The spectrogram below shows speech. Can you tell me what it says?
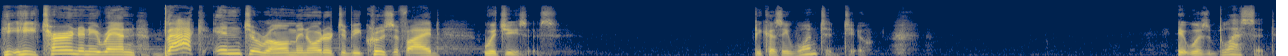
he, he turned and he ran back into Rome in order to be crucified with Jesus. Because he wanted to. It was blessed.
